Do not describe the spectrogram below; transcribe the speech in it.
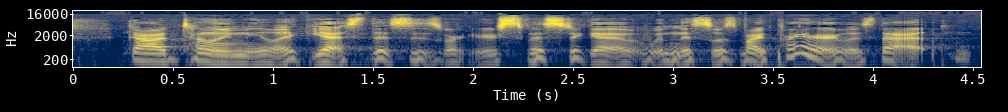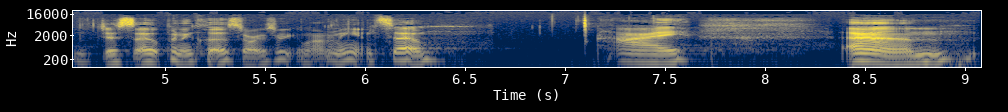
God telling me like, yes, this is where you're supposed to go? When this was my prayer, was that just open and close doors where you want me. And so I um,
